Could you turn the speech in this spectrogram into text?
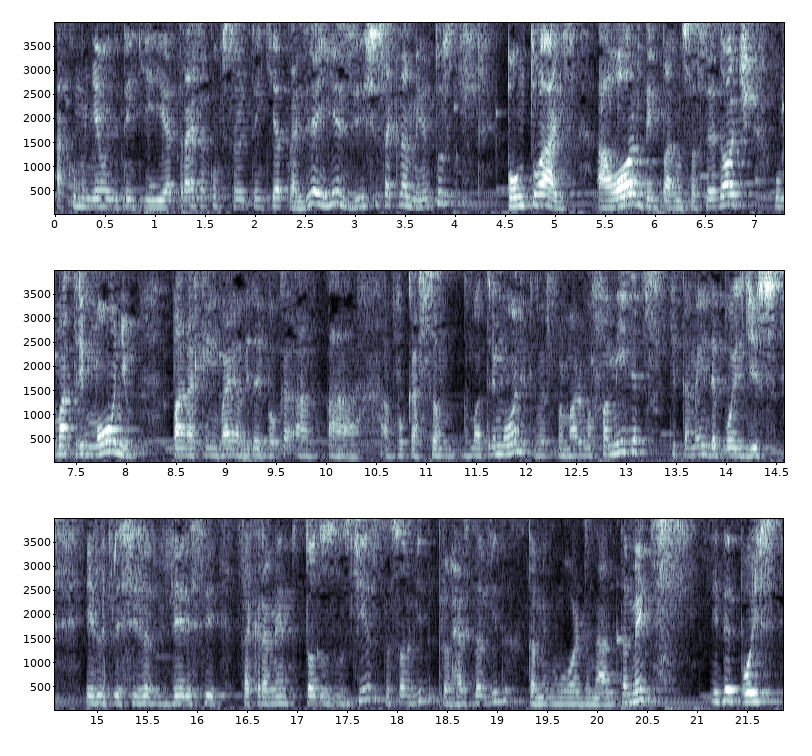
a comunhão ele tem que ir atrás, a confissão ele tem que ir atrás. E aí existem sacramentos pontuais. A ordem para um sacerdote, o matrimônio para quem vai a vida a, a, a vocação do matrimônio, que vai formar uma família, que também depois disso ele precisa viver esse sacramento todos os dias da sua vida, para o resto da vida, também o ordenado também. E depois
